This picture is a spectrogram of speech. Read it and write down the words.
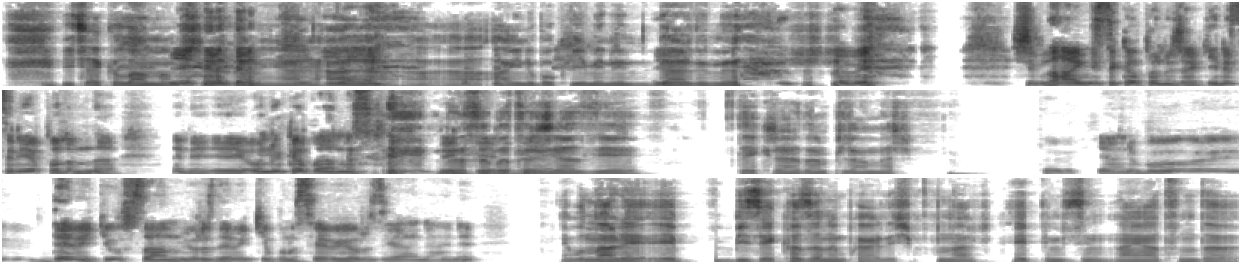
Hiç akıllanmamışlar değil mi? Yani hala aynı boku yemenin derdinde. Tabii. Şimdi hangisi kapanacak? Yenisini yapalım da hani e, onun kapanmasını Nasıl batıracağız yani. diye tekrardan planlar. Tabii yani bu demek ki uslanmıyoruz. Demek ki bunu seviyoruz yani hani. E, bunlar hep bize kazanım kardeşim. Bunlar hepimizin hayatında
